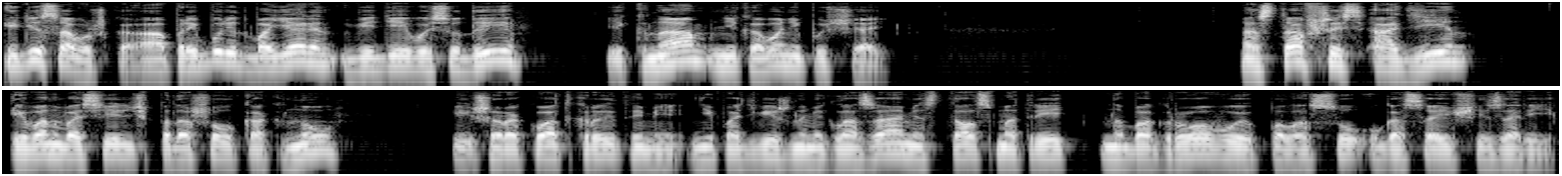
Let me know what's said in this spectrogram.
Иди, Савушка, а прибудет боярин, веди его сюды, и к нам никого не пущай. Оставшись один, Иван Васильевич подошел к окну и широко открытыми, неподвижными глазами стал смотреть на багровую полосу угасающей зари.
